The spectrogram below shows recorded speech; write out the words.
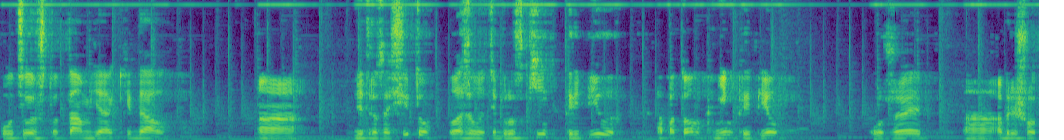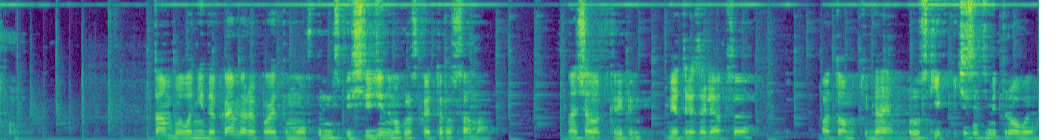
Получилось, что там я кидал а, ветрозащиту, ложил эти бруски, крепил их, а потом к ним крепил уже а, обрешетку. Там было не до камеры, поэтому в принципе середины могу сказать то же самое. Сначала крепим ветроизоляцию, потом кидаем бруски 5-сантиметровые,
